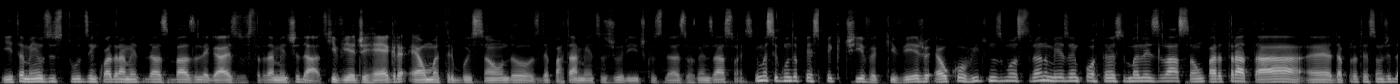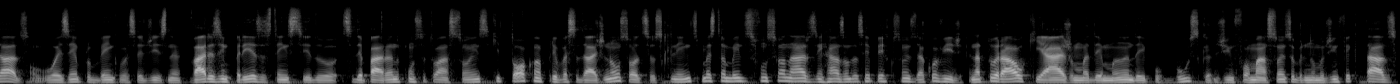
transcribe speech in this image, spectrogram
e também os estudos e enquadramento das bases legais dos tratamentos de dados, que, via de regra, é uma atribuição dos departamentos jurídicos das organizações. E uma segunda perspectiva que vejo é o Covid nos mostrando mesmo a importância de uma legislação para tratar é, da proteção de dados. O exemplo bem que você disse, né? Várias empresas têm sido se deparando com situações que tocam a privacidade não só de seus clientes, mas também dos funcionários em razão das repercussões da Covid. É natural que haja uma demanda aí por busca de informações sobre o número de infectados,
